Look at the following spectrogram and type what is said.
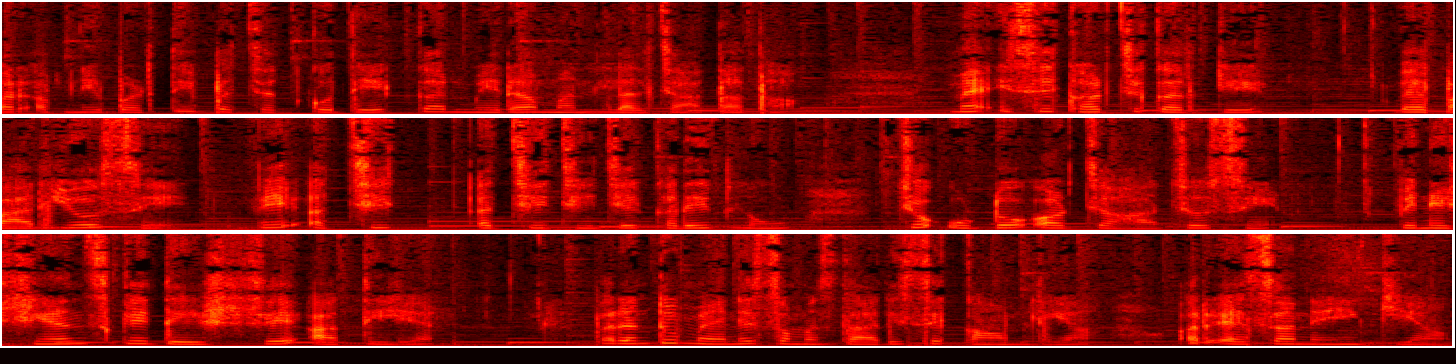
और अपनी बढ़ती बचत को देखकर मेरा मन ललचाता था। मैं इसे खर्च करके व्यापारियों से वे अच्छी अच्छी चीज़ें खरीद लूँ जो ऊँटों और जहाज़ों से फिनिशियंस के देश से आती है। परंतु मैंने समझदारी से काम लिया और ऐसा नहीं किया।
